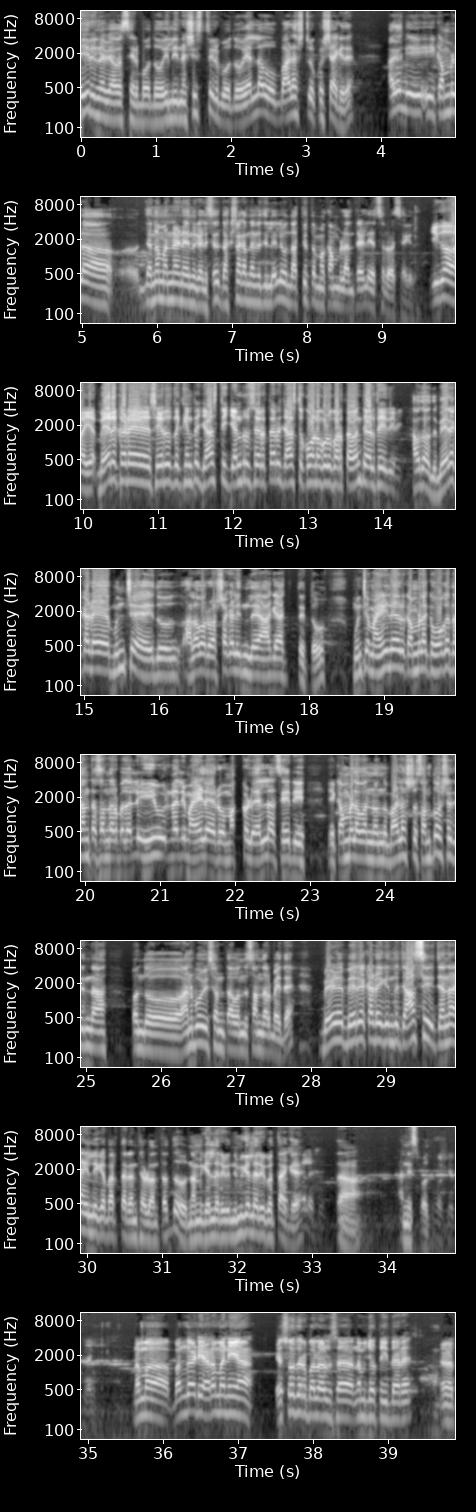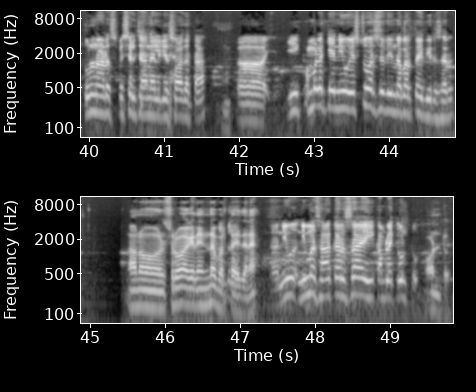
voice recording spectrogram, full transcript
ನೀರಿನ ವ್ಯವಸ್ಥೆ ಇರ್ಬೋದು, ಇಲ್ಲಿನ ಶಿಸ್ತು ಇರ್ಬೋದು, ಎಲ್ಲವೂ ಬಹಳಷ್ಟು ಖುಷಿಯಾಗಿದೆ. ಹಾಗಾಗಿ ಈ ಕಂಬಳ ಜನಮನ್ನಣೆಯನ್ನು ಗಳಿಸಿದ. ದಕ್ಷಿಣ ಕನ್ನಡ ಜಿಲ್ಲೆಯಲ್ಲಿ ಒಂದು ಅತ್ಯುತ್ತಮ ಕಂಬಳ ಅಂತ ಹೇಳಿ ಹೆಸರುವಾಸಿಯಾಗಿದೆ. ಈಗ ಬೇರೆ ಕಡೆ ಸೇರುವುದಕ್ಕಿಂತ ಜಾಸ್ತಿ ಜನರು ಸೇರ್ತಾರೆ ಜಾಸ್ತಿ ಕೋಣಗಳು ಬರ್ತವೆ ಅಂತ ಹೇಳ್ತಾ ಇದ್ದೀರಿ. ಹೌದೌದು. ಬೇರೆ ಕಡೆ ಮುಂಚೆ ಇದು ಹಲವಾರು ವರ್ಷಗಳಿಂದಲೇ ಹಾಗೆ ಆಗ್ತಿತ್ತು. ಮುಂಚೆ ಮಹಿಳೆಯರು ಕಂಬಳಕ್ಕೆ ಹೋಗದಂತ ಸಂದರ್ಭದಲ್ಲಿ ಈ ಊರಿನಲ್ಲಿ ಮಹಿಳೆಯರು ಮಕ್ಕಳು ಎಲ್ಲ ಸೇರಿ ಈ ಕಂಬಳವನ್ನು ಒಂದು ಬಹಳಷ್ಟು ಸಂತೋಷದಿಂದ ಒಂದು ಅನುಭವಿಸುವಂತ ಒಂದು ಸಂದರ್ಭ ಇದೆ. ಬೇರೆ ಬೇರೆ ಕಡೆಗಿಂತ ಜಾಸ್ತಿ ಜನ ಇಲ್ಲಿಗೆ ಬರ್ತಾರೆ ಅಂತ ಹೇಳುವಂಥದ್ದು ನಮಗೆಲ್ಲರಿಗೂ ನಿಮಗೆಲ್ಲರಿಗೂ ಗೊತ್ತಾಗೆ. ಅನ್ನಿಸ್ಬೋದು. ನಮ್ಮ ಬಂಗಾಡಿ ಅರಮನೆಯ ಯಶೋಧರ್ ಬಲಾಲ್ ಸಹ ನಮ್ಮ ಜೊತೆ ಇದ್ದಾರೆ. ತುಳುನಾಡು ಸ್ಪೆಷಲ್ ಚಾನೆಲ್ಗೆ ಸ್ವಾಗತ. ಆ, ಈ ಕಂಬಳಕ್ಕೆ ನೀವು ಎಷ್ಟು ವರ್ಷದಿಂದ ಬರ್ತಾ ಇದ್ದೀರಿ ಸರ್ ನಾನು ಶುರುವಾಗಿನಿಂದ ಬರ್ತಾ ಇದ್ದೇನೆ. ನೀವು ನಿಮ್ಮ ಸಹಕಾರ ಸಹ ಈ ಕಂಬಳಕ್ಕೆ ಉಂಟು. ಉಂಟು.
